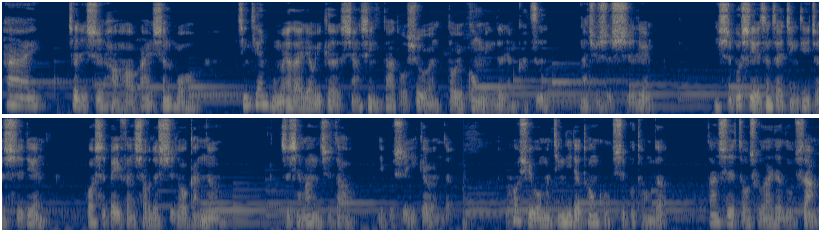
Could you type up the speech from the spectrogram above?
嗨，这里是好好爱生活。今天我们要来聊一个相信大多数人都有共鸣的两个字，那就是失恋。你是不是也正在经历着失恋，或是被分手的失落感呢？只想让你知道，你不是一个人的。或许我们经历的痛苦是不同的，但是走出来的路上，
